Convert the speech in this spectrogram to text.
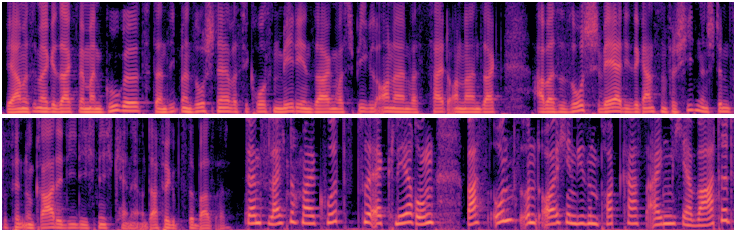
Wir haben es immer gesagt, wenn man googelt, dann sieht man so schnell, was die großen Medien sagen, was Spiegel Online, was Zeit Online sagt. Aber es ist so schwer, diese ganzen verschiedenen Stimmen zu finden und gerade die, die ich nicht kenne. Und dafür gibt es The Buzzard. Dann vielleicht nochmal kurz zur Erklärung, was uns und euch in diesem Podcast eigentlich erwartet.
